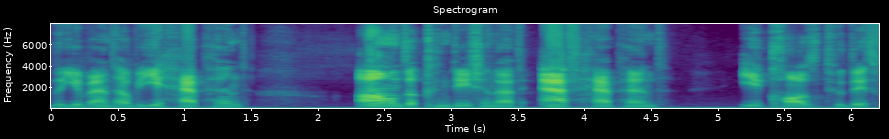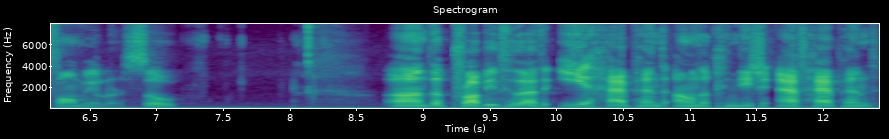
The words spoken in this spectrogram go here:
the event of e happened on the condition that f happened equals to this formula. So uh, the probability that E happened on the condition F happened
